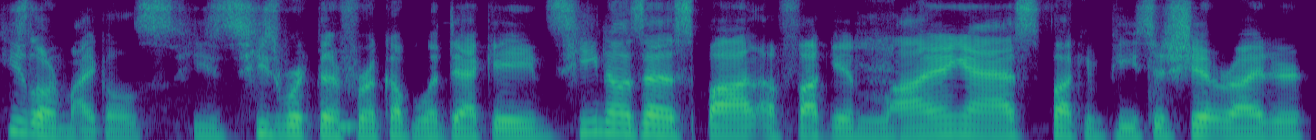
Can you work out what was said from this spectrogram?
He's Lorne Michaels. He's he's worked there for a couple of decades. He knows how to spot a fucking lying ass fucking piece of shit writer.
